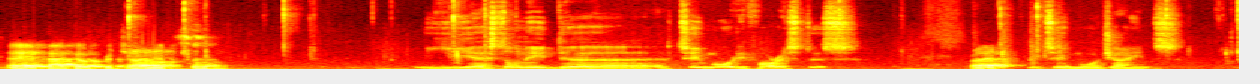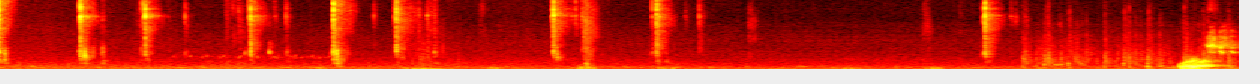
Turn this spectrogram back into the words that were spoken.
Okay, back up for Giants and, Yeah, still need uh, two more deforesters right. and two more giants. Works.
